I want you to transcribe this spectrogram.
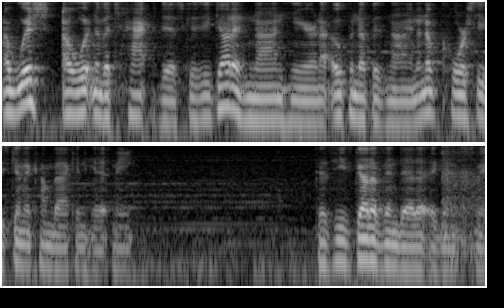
I wish I wouldn't have attacked this because he's got a 9 here and I opened up his 9 and of course he's going to come back and hit me. Because he's got a vendetta against me.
